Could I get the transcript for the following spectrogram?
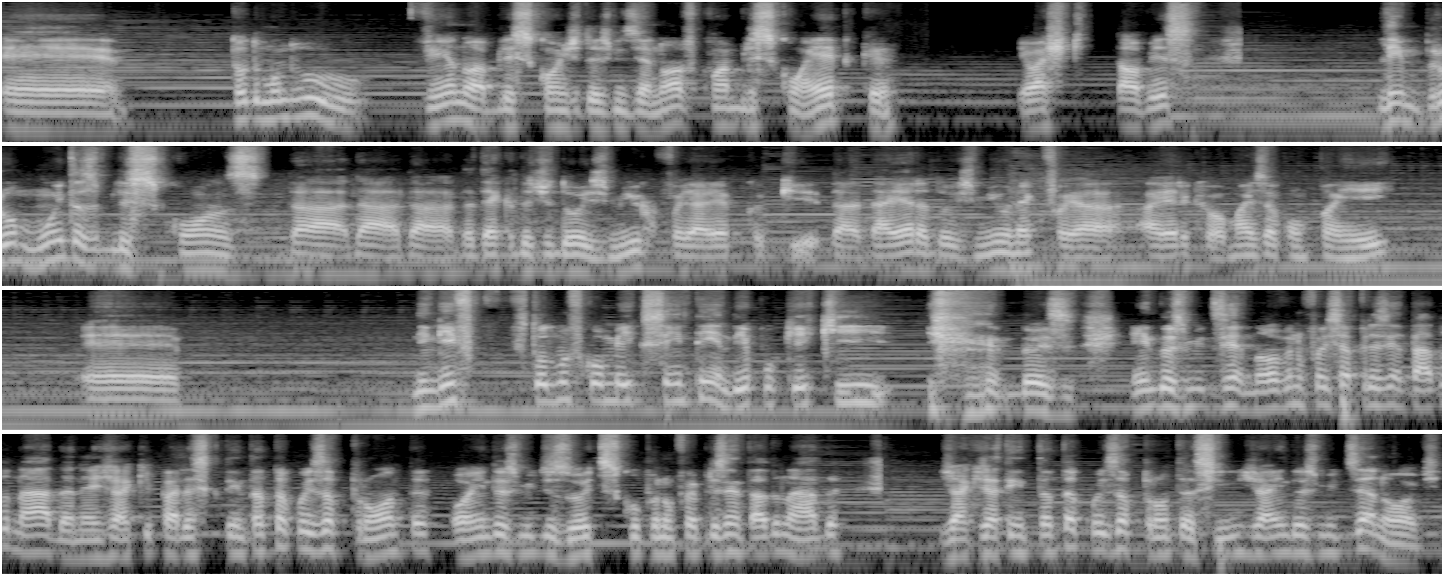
é, todo mundo vendo a BlizzCon de 2019 com uma BlizzCon épica, eu acho que talvez lembrou muitas BlizzCons da, da, da, da, década de 2000, que foi a época que, da, da era 2000, né, que foi a, a era que eu mais acompanhei. É, ninguém, todo mundo ficou meio que sem entender por que que em 2019 não foi se apresentado nada, né, já que parece que tem tanta coisa pronta, ou em 2018, desculpa, não foi apresentado nada, já que já tem tanta coisa pronta assim já em 2019.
